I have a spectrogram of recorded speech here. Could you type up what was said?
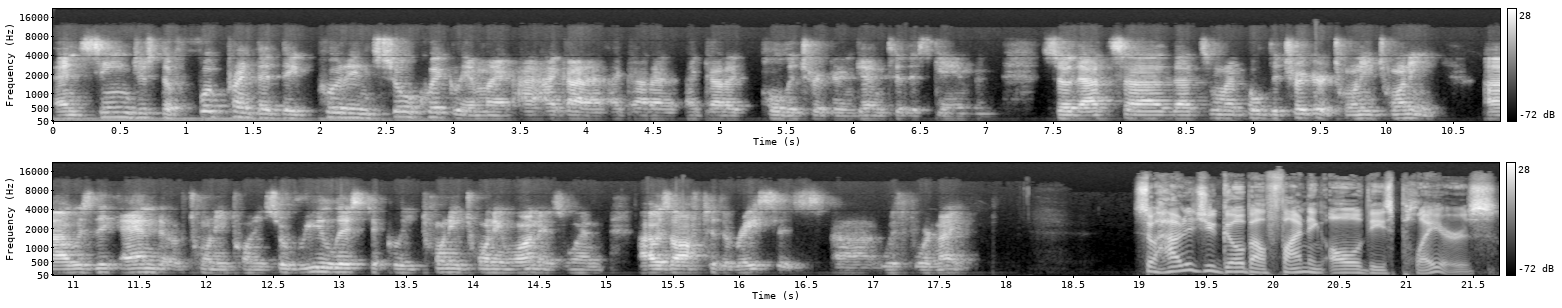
and seeing just the footprint that they put in so quickly, I'm like, I, I, gotta, I gotta, I gotta pull the trigger and get into this game. And so that's uh, that's when I pulled the trigger. 2020 uh, was the end of 2020. So realistically, 2021 is when I was off to the races uh, with Fortnite. So how did you go about finding all of these players?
